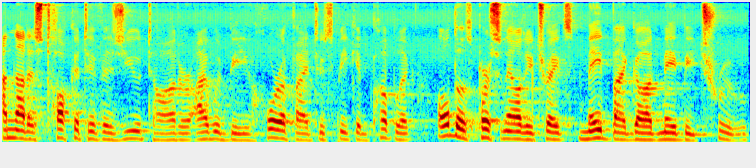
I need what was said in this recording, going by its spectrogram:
I'm not as talkative as you, Todd, or I would be horrified to speak in public. All those personality traits made by God may be true.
